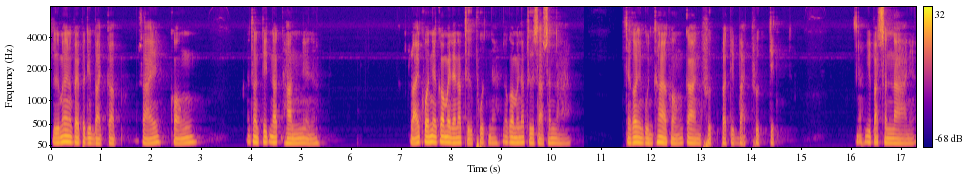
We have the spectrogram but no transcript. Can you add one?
หรือแม้ไปปฏิบัติกับสายของ ท่านติดนัดหันเนี่ยนะหลายคนเนี่ยก็ไม่ได้นับถือพุทธนะแล้วก็ไม่นับถือศาสนา แต่ก็เห็นคุณค่าของการฝึกปฏิบัติฝึกจิตนะวิปัสสนาเนี่ย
